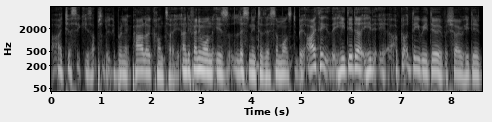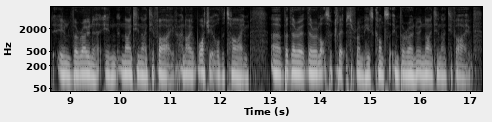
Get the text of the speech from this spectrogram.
I just think he's absolutely brilliant, Paolo Conte. And if anyone is listening to this and wants to be, I think he did a. He, I've got a DVD of a show he did in Verona in 1995, and I watch it all the time. Uh, but there are there are lots of clips from his concert in Verona in 1995.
